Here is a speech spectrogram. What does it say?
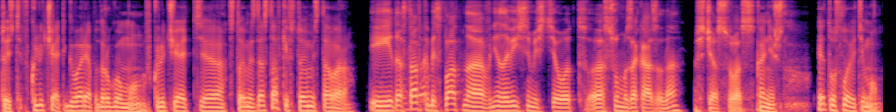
То есть включать, говоря по-другому, включать э, стоимость доставки в стоимость товара. И доставка бесплатна вне зависимости от э, суммы заказа, да? Сейчас у вас? Конечно. Это условие Тимол.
